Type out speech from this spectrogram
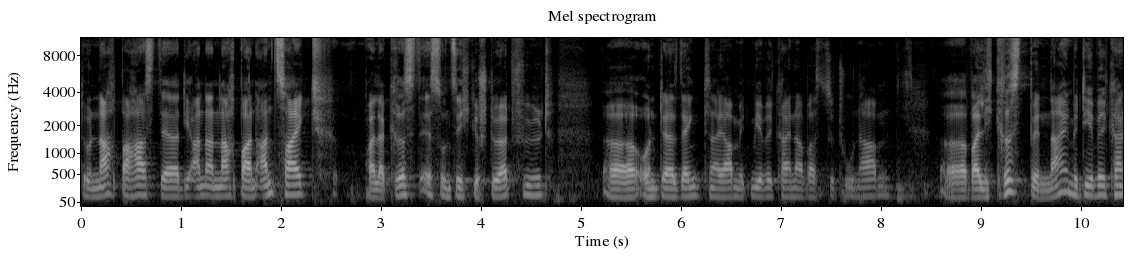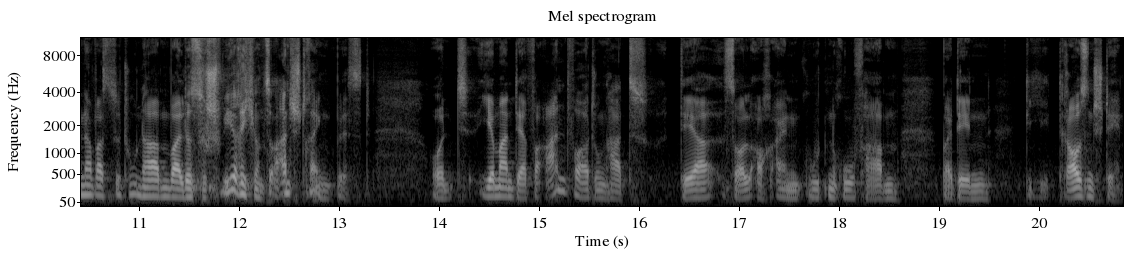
du einen Nachbar hast, der die anderen Nachbarn anzeigt, weil er Christ ist und sich gestört fühlt äh, und der denkt, naja, mit mir will keiner was zu tun haben, äh, weil ich Christ bin. Nein, mit dir will keiner was zu tun haben, weil du so schwierig und so anstrengend bist. Und jemand, der Verantwortung hat, der soll auch einen guten Ruf haben bei denen, die draußen stehen.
